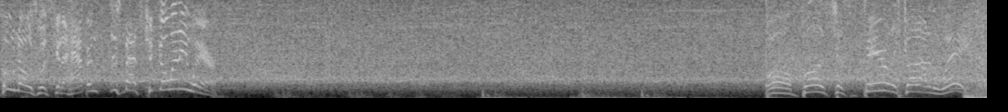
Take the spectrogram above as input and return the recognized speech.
Who knows what's going to happen? This match could go anywhere. Oh, Buzz just barely got out of the way.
